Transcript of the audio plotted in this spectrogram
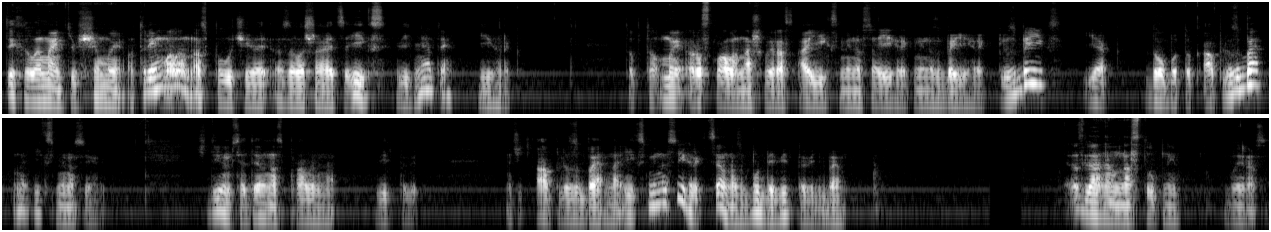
З тих елементів, що ми отримали, у нас залишається x відняти y. Тобто ми розклали наш вираз ax мінус ay мінус by плюс bx як добуток а плюс b на x мінус y. Дивимося, де у нас правильна відповідь. Значить, А плюс b на x мінус y це у нас буде відповідь b. Розглянемо наступний вираз.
